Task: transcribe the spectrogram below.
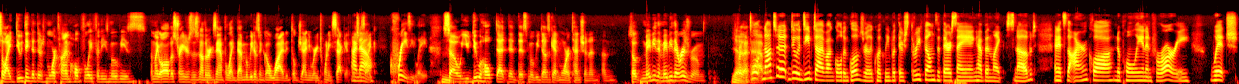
So I do think that there's more time, hopefully, for these movies. And like All of Us Strangers is another example. Like that movie doesn't go wide until January 22nd, which I is like crazy late. Hmm. So you do hope that, that this movie does get more attention, and, and so maybe that maybe there is room yeah. for that to well, happen. not to do a deep dive on Golden Globes really quickly, but there's three films that they're saying have been like snubbed, and it's The Iron Claw, Napoleon, and Ferrari. Which,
